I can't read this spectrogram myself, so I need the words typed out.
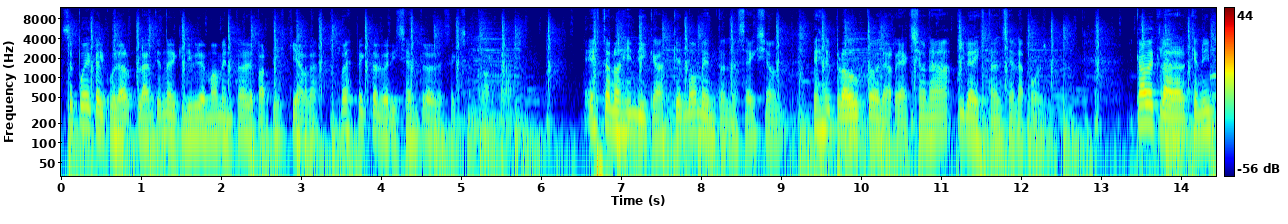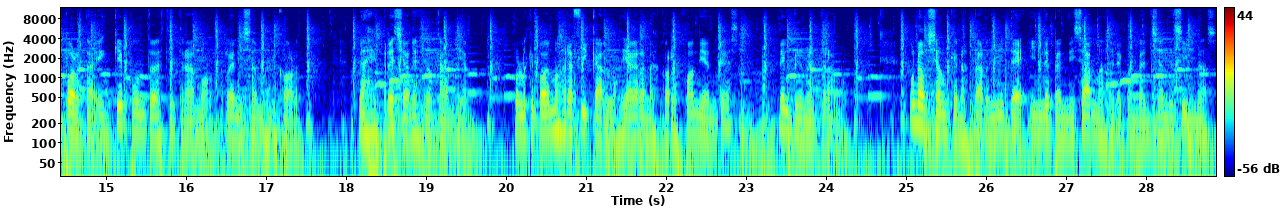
se puede calcular planteando el equilibrio de momentos de la parte izquierda respecto al vericentro de la sección cortada. Esto nos indica que el momento en la sección es el producto de la reacción A y la distancia del apoyo. Cabe aclarar que no importa en qué punto de este tramo realizamos el corte las expresiones no cambian, por lo que podemos graficar los diagramas correspondientes del primer tramo. Una opción que nos permite independizarnos de la convención de signos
